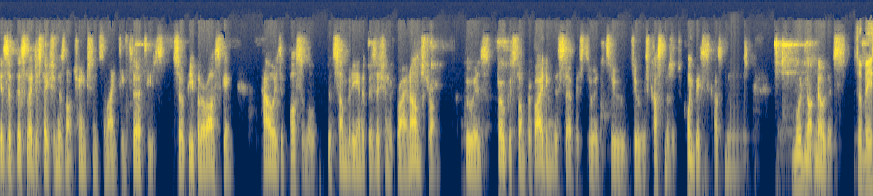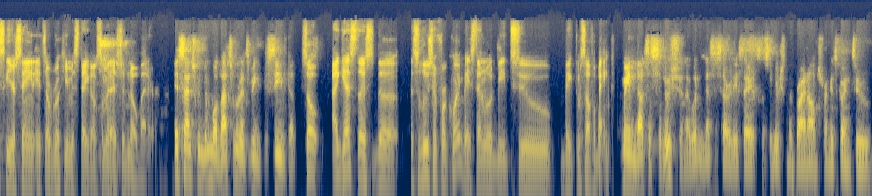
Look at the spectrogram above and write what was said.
is that this legislation has not changed since the 1930s. So people are asking, how is it possible that somebody in the position of Brian Armstrong, who is focused on providing this service to it to to his customers, to Coinbase's customers, would not know this? So basically, you're saying it's a rookie mistake of somebody that should know better. Essentially, well, that's what it's being perceived as. So I guess this, the solution for Coinbase then would be to make themselves a bank. I mean, that's a solution. I wouldn't necessarily say it's a solution that Brian Armstrong is going to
